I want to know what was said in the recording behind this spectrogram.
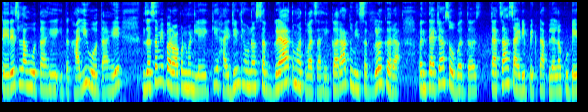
टेरेसला होत आहे इथं खाली होत आहे. जसं मी परवा पण म्हणले की हायजीन ठेवणं सगळ्यात महत्त्वाचं आहे. करा तुम्ही सगळं करा. पण त्याच्यासोबतच त्याचा साईड इफेक्ट आपल्याला कुठे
